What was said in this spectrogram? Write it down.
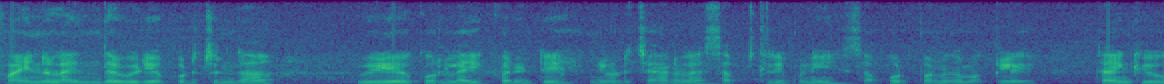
ஃபைனலாக இந்த வீடியோ பிடிச்சிருந்தா வீடியோக்கு ஒரு லைக் பண்ணிவிட்டு எங்களோட சேனலை சப்ஸ்கிரைப் பண்ணி சப்போர்ட் பண்ணுங்கள் மக்களே. தேங்க்யூ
